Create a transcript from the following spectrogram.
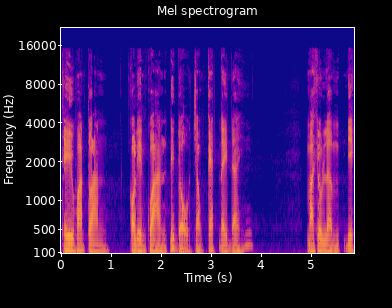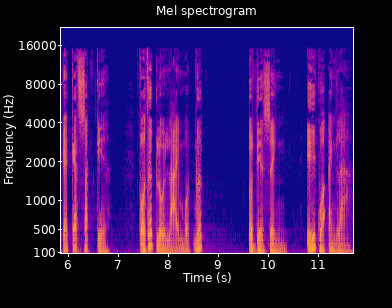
Thì hoàn toàn Có liên quan đến đổ trong két đấy đấy. Mà khiêu lầm vì cái két sắt kia, Vô thức lùi lại một bước. Tôn tiên sinh Ý của anh là,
